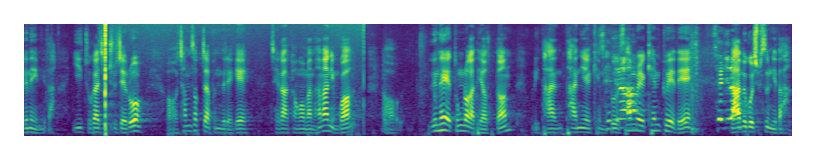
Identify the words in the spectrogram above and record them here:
은혜입니다. 이 두 가지 주제로 어, 참석자 분들에게 제가 경험한 하나님과 어, 은혜의 통로가 되었던 우리 다, 다니엘 캠프! 사무엘 캠프에 대해 세진아 나누고 싶습니다.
